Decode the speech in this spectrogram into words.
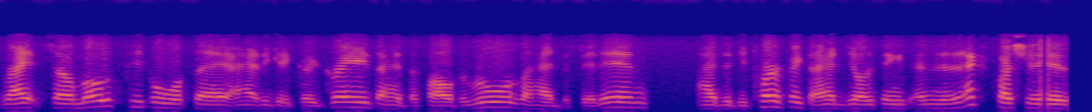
right? So most people will say I had to get good grades, I had to follow the rules, I had to fit in, I had to be perfect, I had to do all these things. And the next question is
